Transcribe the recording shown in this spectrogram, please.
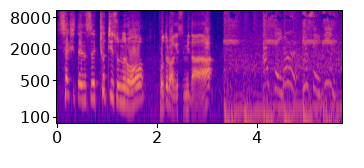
섹시 댄스 큐티 순으로 보도록 하겠습니다. 아세이 돌 유세진 돌진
